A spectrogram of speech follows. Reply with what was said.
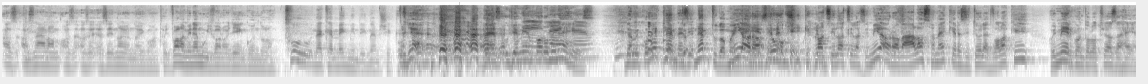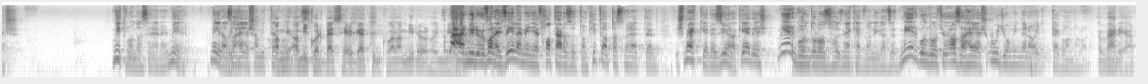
az, az nálam az, az, az egy nagyon nagy gond, hogy valami nem úgy van, hogy én gondolom. Fú, nekem még mindig nem sikerült. Ugye? De ez ugye milyen baromi nehéz? De amikor megkérdezi... Nem, nem tudom, hogy mi nehéz, arra, jó, okay, Laci, Laci, Laci, mi arra a válasz, ha megkérdezi tőled valaki, hogy miért gondolod, hogy az a helyes? Mit mondasz erre? Miért? Miért az a helyes, amit te ami, mondasz? Amikor beszélgetünk valamiről, hogy miért? Bármiről van egy véleményed, határozottan kitartasz meneted, és megkérdezi, jön a kérdés, miért gondolod, hogy neked van igazad? Miért gondolod, hogy az a helyes úgy jó minden, ahogy te gondolod? Várjál,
